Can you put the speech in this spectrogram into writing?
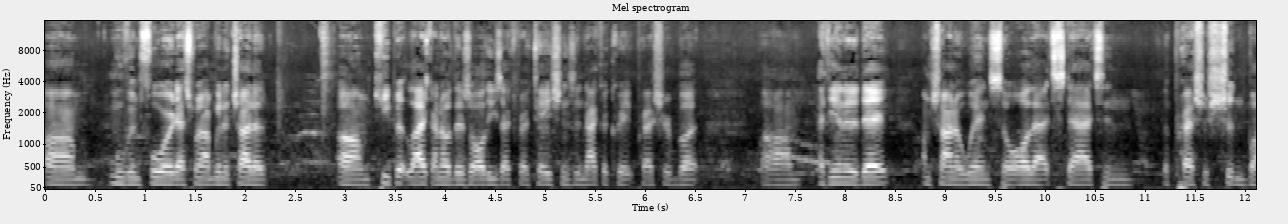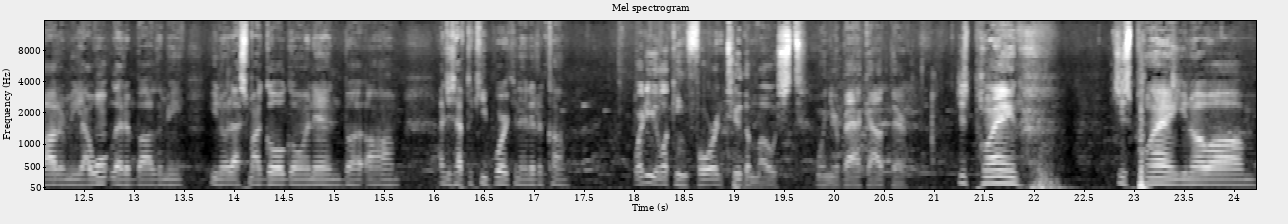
um, moving forward. That's when I'm going to try to um, keep it like. I know there's all these expectations, and that could create pressure, but um, at the end of the day, I'm trying to win. So all that stats and the pressure shouldn't bother me. I won't let it bother me. You know, that's my goal going in, but um, I just have to keep working, and it'll come. What are you looking forward to the most when you're back out there? Just playing, just playing. You know, um,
